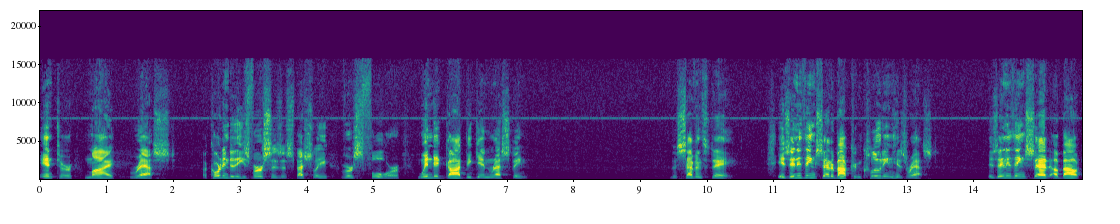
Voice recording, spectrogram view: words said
enter my rest. According to these verses, especially verse 4, when did God begin resting? The seventh day. Is anything said about concluding his rest? Is anything said about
